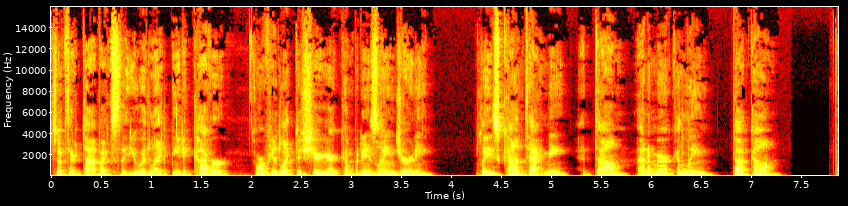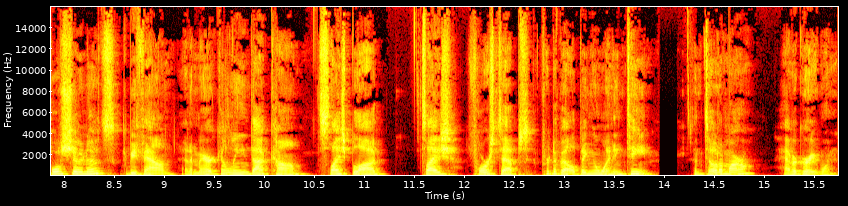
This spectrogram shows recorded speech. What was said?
so if there are topics that you would like me to cover, or if you'd like to share your company's lean journey, please contact me at tom at americanlean.com. Full show notes can be found at americanlean.com slash blog slash four steps for developing a winning team. Until tomorrow, have a great one.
